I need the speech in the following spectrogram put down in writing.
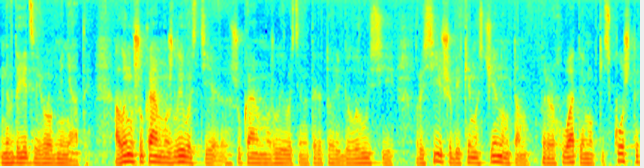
не вдається його обміняти. Але ми шукаємо можливості, шукаємо можливості на території Білорусі, Росії, щоб якимось чином там перерахувати йому якісь кошти,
